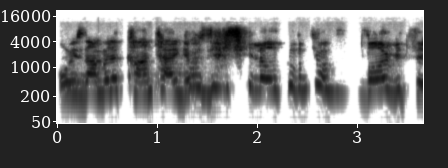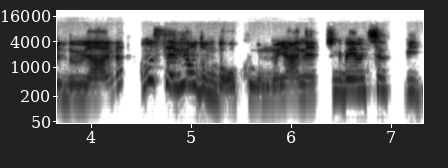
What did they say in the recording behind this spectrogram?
O yüzden böyle kan ter gözyaşıyla okulumu çok zor bitirdim yani. Ama seviyordum da okulumu. Yani çünkü benim için bir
